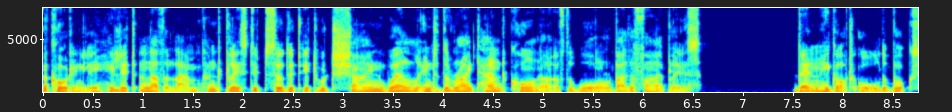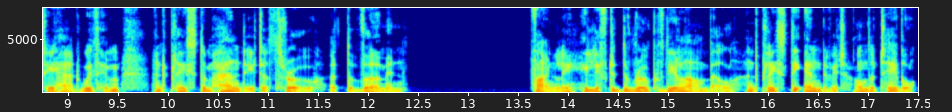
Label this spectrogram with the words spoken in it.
Accordingly, he lit another lamp and placed it so that it would shine well into the right-hand corner of the wall by the fireplace. Then he got all the books he had with him and placed them handy to throw at the vermin. Finally, he lifted the rope of the alarm bell and placed the end of it on the table,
